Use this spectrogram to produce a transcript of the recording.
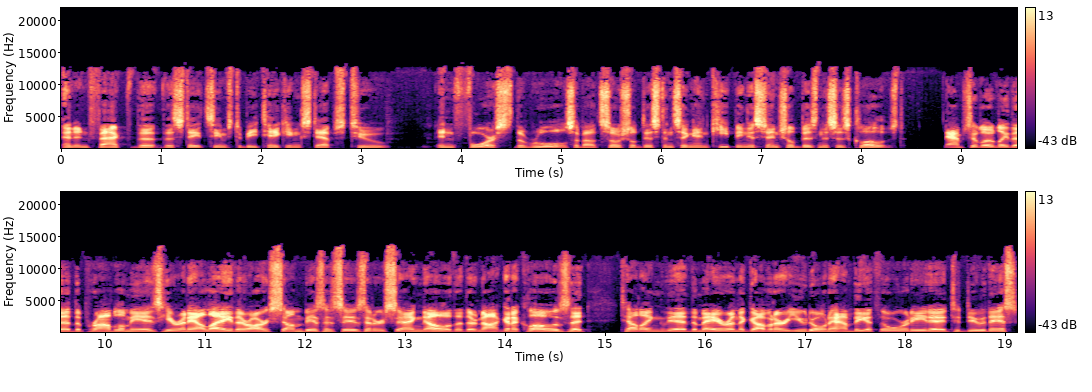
And in fact, the, the state seems to be taking steps to enforce the rules about social distancing and keeping essential businesses closed. Absolutely. The the problem is here in LA there are some businesses that are saying no, that they're not going to close, that telling the the mayor and the governor you don't have the authority to, to do this,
